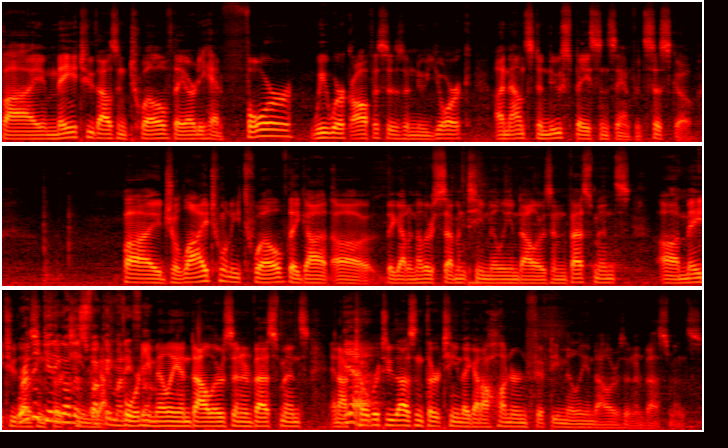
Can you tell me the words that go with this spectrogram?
By May 2012, they already had four WeWork offices in New York, announced a new space in San Francisco. By July 2012, they got uh, they got another 17 million dollars in investments. Uh, May Where are they 2013, getting all this they got fucking money 40 from? million dollars in investments. In Yeah. October 2013, they got 150 million dollars in investments.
